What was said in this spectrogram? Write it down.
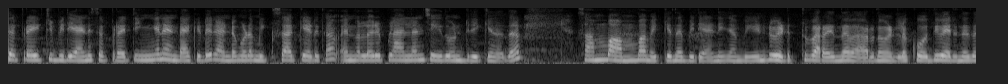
സെപ്പറേറ്റ് ബിരിയാണി സെപ്പറേറ്റ് ഇങ്ങനെ ഉണ്ടാക്കിയിട്ട് രണ്ടും കൂടെ മിക്സ് ആക്കി എടുക്കാം എന്നുള്ളൊരു പ്ലാനിലാണ് ചെയ്തുകൊണ്ടിരിക്കുന്നത്. സംഭവം അമ്പ വെക്കുന്ന ബിരിയാണി ഞാൻ വീണ്ടും എടുത്ത് പറയുന്നത് വേറൊന്നും കൊതി വരുന്നത്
